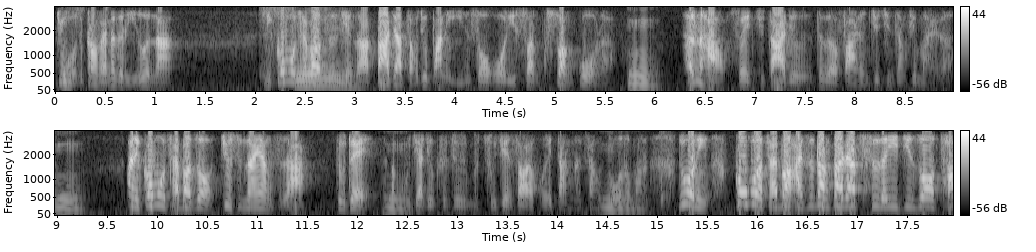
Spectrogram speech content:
就我刚才那个理论呐、你公布财报之前呢，大家早就把你营收获利算算过了，嗯很好，所以就大家就这个法人就进场去买了。嗯啊，你公布财报之后就是那样子啊，对不对？那嗯股价就就逐渐稍微回档了，涨多了嘛。如果你公布的财报还是让大家吃了一惊，说超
